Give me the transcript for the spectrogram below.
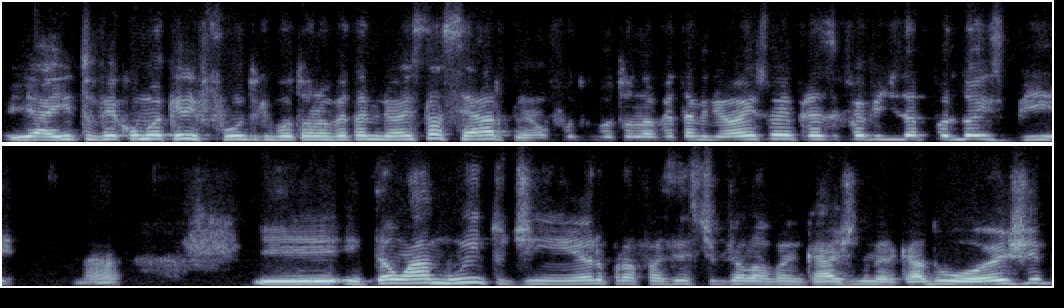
e aí tu vê como aquele fundo que botou 90 milhões está certo, né? Um fundo que botou 90 milhões, uma empresa que foi vendida por 2 bi, né? E então há muito dinheiro para fazer esse tipo de alavancagem no mercado hoje.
